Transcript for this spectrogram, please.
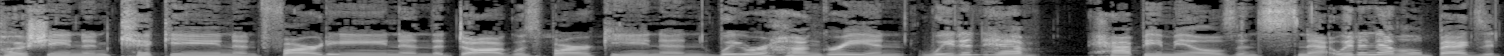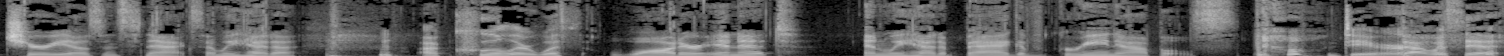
pushing and kicking and farting, and the dog was barking, and we were hungry, and we didn't have Happy Meals and snack. We didn't have little bags of Cheerios and snacks, and we had a a cooler with water in it, and we had a bag of green apples. Oh dear, that was it.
